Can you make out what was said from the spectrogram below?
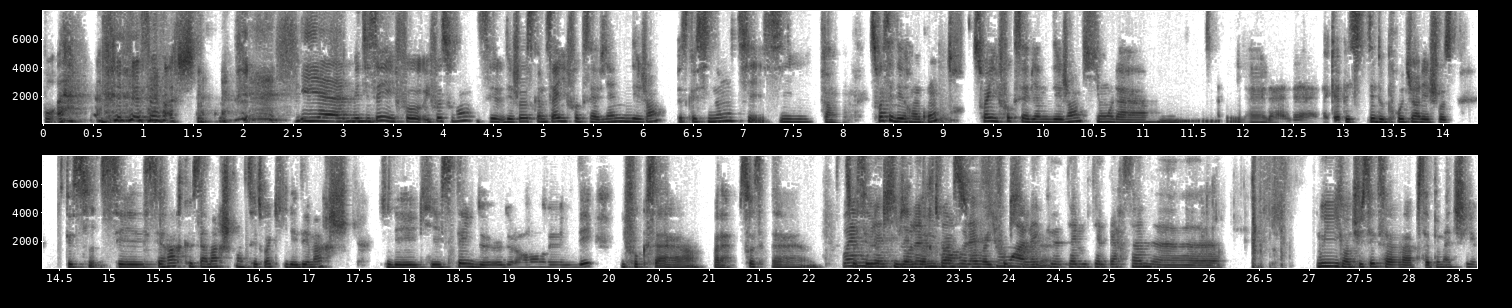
Bon. ça marche. Et, Mais tu sais, il faut il faut souvent c'est des choses comme ça. Il faut que ça vienne des gens parce que sinon, si si enfin, soit c'est des rencontres, soit il faut que ça vienne des gens qui ont la la, la, la capacité de produire les choses. Parce que c'est c'est rare que ça marche quand c'est toi qui les démarches, qui les qui essaye de, de leur vendre une idée. Il faut que ça voilà, soit ça, ouais, c'est eux qui viennent vers toi, soit il faut avec euh, telle ou telle personne. Euh... Oui, quand tu sais que ça va, ça peut matcher.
